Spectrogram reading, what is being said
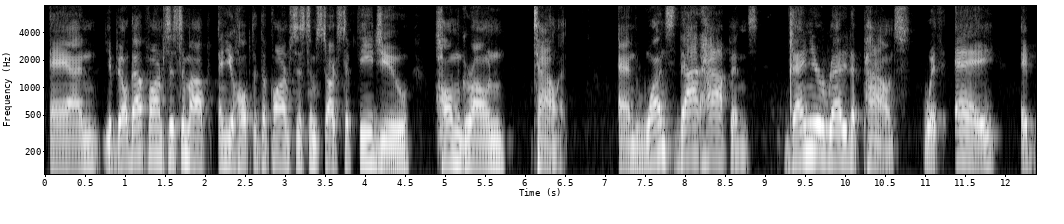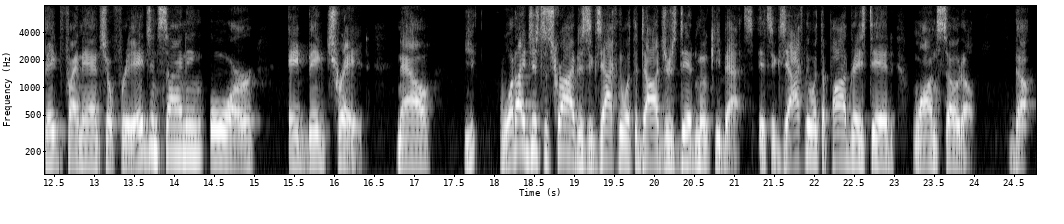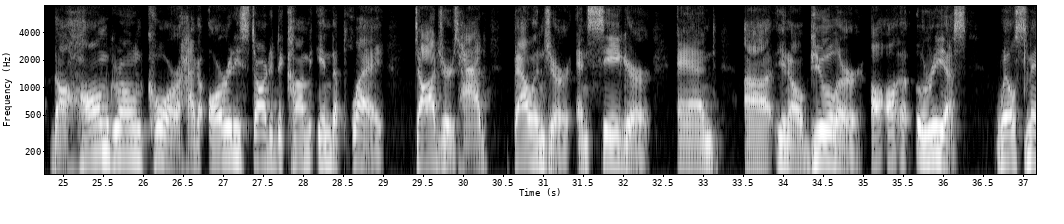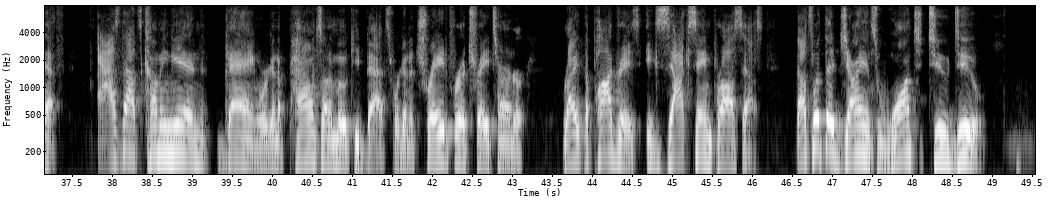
and you build that farm system up and you hope that the farm system starts to feed you homegrown talent. And once that happens, then you're ready to pounce with a a big financial free agent signing or a big trade. Now, what I just described is exactly what the Dodgers did, Mookie Betts. It's exactly what the Padres did, Juan Soto. The, the homegrown core had already started to come into play. Dodgers had Bellinger and Seager and, uh, you know, Buehler, uh, Urias, Will Smith. As that's coming in, bang, we're going to pounce on a Mookie Betts. We're going to trade for a Trey Turner, right? The Padres, exact same process. That's what the Giants want to do.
